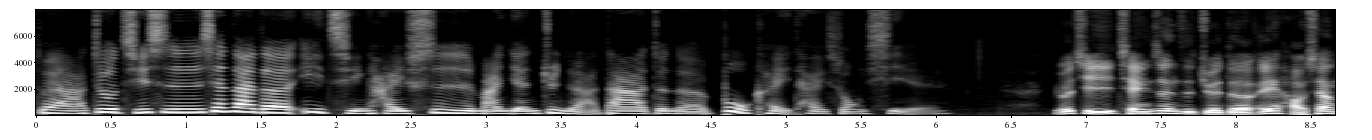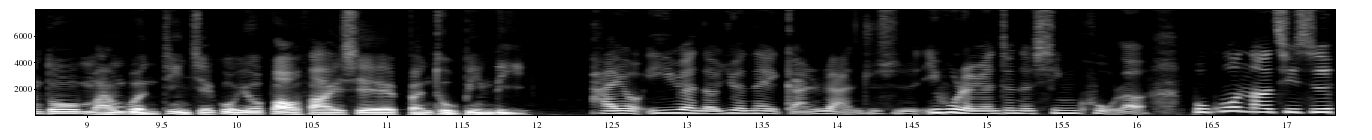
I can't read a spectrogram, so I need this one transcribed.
对啊，就其实现在的疫情还是蛮严峻的啦，大家真的不可以太松懈。尤其前一阵子觉得，哎，好像都蛮稳定，结果又爆发一些本土病例。还有医院的院内感染，就是医护人员真的辛苦了。不过呢，其实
